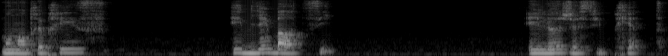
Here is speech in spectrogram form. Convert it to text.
mon entreprise est bien bâtie. Et là, je suis prête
